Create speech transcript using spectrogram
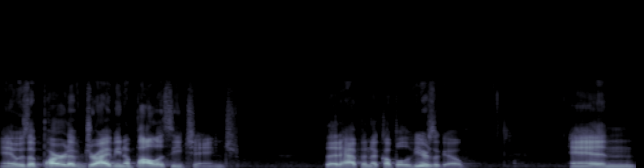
And it was a part of driving a policy change that happened a couple of years ago. And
